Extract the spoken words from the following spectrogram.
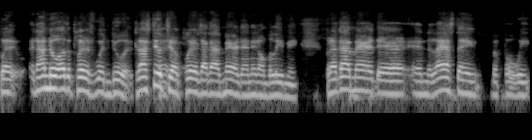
But and I know other players wouldn't do it because I still Right. tell players I got married and they don't believe me. But I got married there, and the last thing before we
